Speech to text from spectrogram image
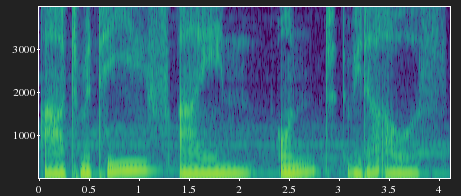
Atme tief ein und wieder aus.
